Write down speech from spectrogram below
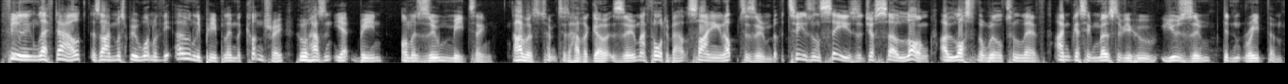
feeling left out as I must be one of the only people in the country who hasn't yet been on a Zoom meeting. I was tempted to have a go at Zoom. I thought about signing up to Zoom, but the T's and C's are just so long, I lost the will to live. I'm guessing most of you who use Zoom didn't read them.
